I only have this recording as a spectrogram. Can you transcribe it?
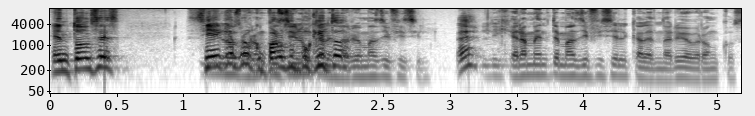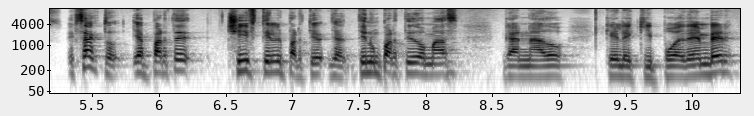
Entonces, sí Y hay que preocuparnos un poquito. calendario más difícil. ¿Eh? Ligeramente más difícil el calendario de Broncos. Exacto. Y aparte, Chiefs tiene, el partido, ya tiene un partido más ganado que el equipo de Denver.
